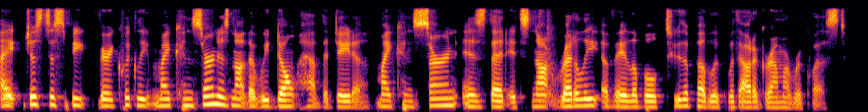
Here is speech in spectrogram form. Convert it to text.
I, just to speak very quickly, my concern is not that we don't have the data. My concern is that it's not readily available to the public without a GRAMA request.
